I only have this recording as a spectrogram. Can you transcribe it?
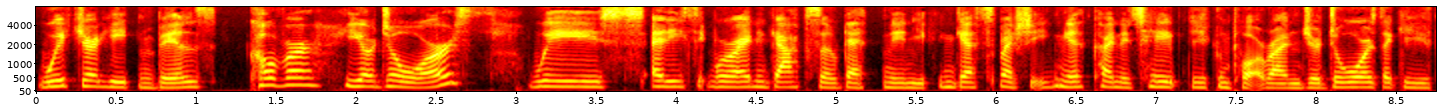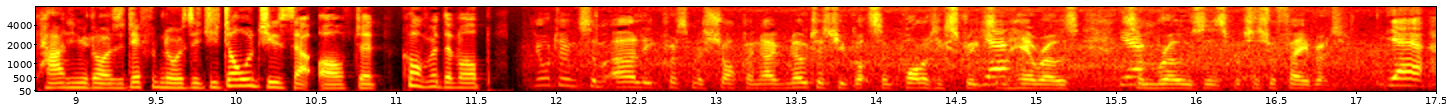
with your heating bills. Cover your doors with anything where any gaps are getting in. You can get special, you can get kind of tape that you can put around your doors, like you patio doors or different doors that you don't use that often. Cover them up. You're doing some early Christmas shopping. I've noticed you've got some quality streets Yeah. and heroes, Yeah. some roses. Which is your favourite? Yeah,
